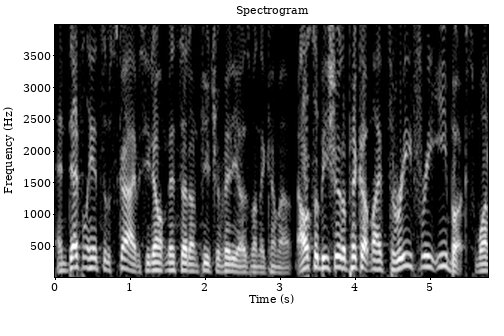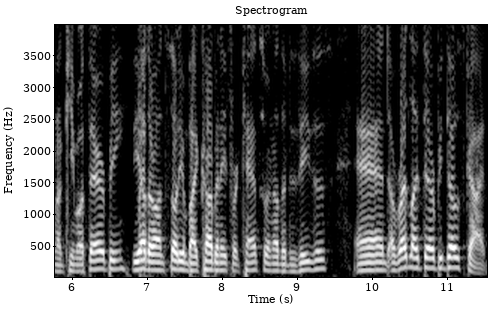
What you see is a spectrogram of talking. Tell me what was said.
and definitely hit subscribe so you don't miss out on future videos when they come out. Also be sure to pick up my three free ebooks, one on chemotherapy, the other on sodium bicarbonate for cancer and other diseases, and a red light therapy dose guide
